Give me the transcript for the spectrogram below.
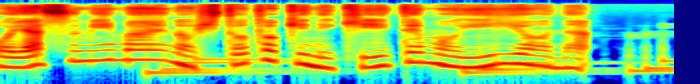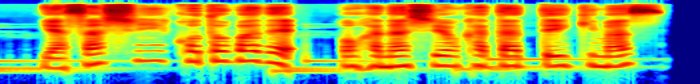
お休み前のひとときに聞いてもいいような優しい言葉でお話を語っていきます。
